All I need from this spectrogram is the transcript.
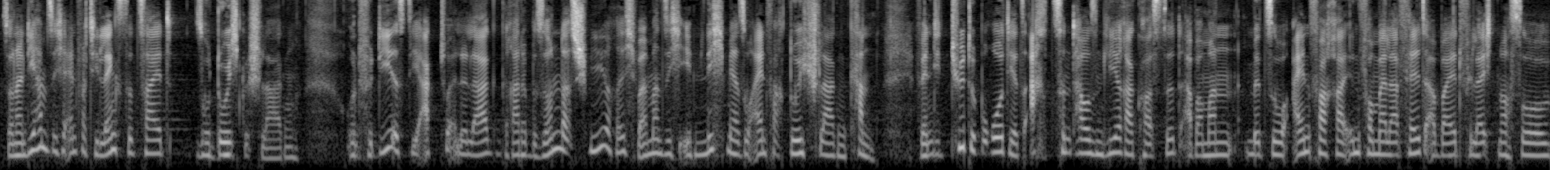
sondern die haben sich einfach die längste Zeit so durchgeschlagen. Und für die ist die aktuelle Lage gerade besonders schwierig, weil man sich eben nicht mehr so einfach durchschlagen kann. Wenn die Tüte Brot jetzt 18.000 Lira kostet, aber man mit so einfacher informeller Feldarbeit vielleicht noch so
